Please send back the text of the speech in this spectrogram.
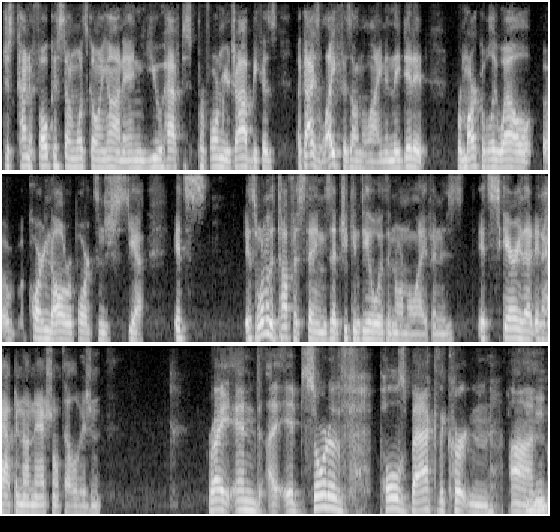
just kind of focused on what's going on and you have to perform your job because a guy's life is on the line and they did it remarkably well uh, according to all reports and just yeah it's it's one of the toughest things that you can deal with in normal life and it's it's scary that it happened on national television right and it sort of pulls back the curtain on mm-hmm.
